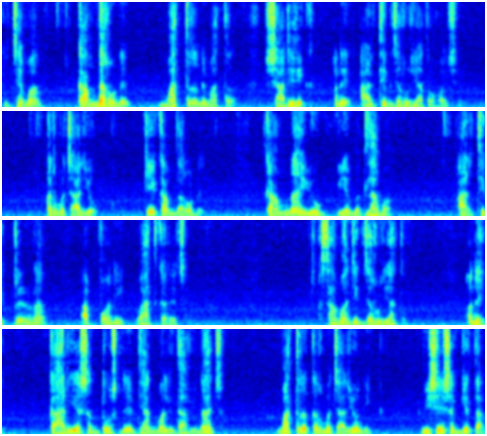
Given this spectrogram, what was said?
કે જેમાં કામદારોને માત્ર ને માત્ર શારીરિક અને આર્થિક જરૂરિયાતો હોય છે. કર્મચારીઓ કે કામદારોને કામના યોગ્ય બદલામાં આર્થિક પ્રેરણા આપવાની વાત કરે છે. સામાજિક જરૂરિયાતો અને કાર્ય સંતોષને ધ્યાનમાં લીધા વિના જ માત્ર કર્મચારીઓની વિશેષજ્ઞતા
